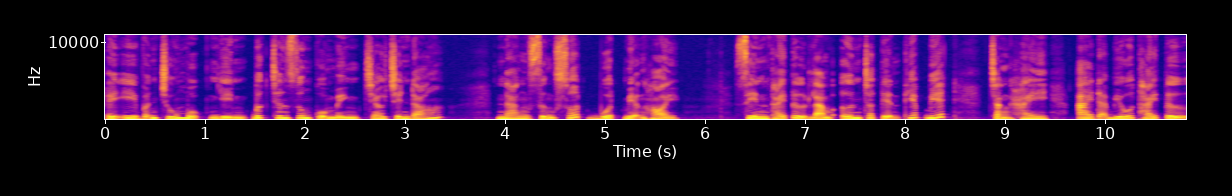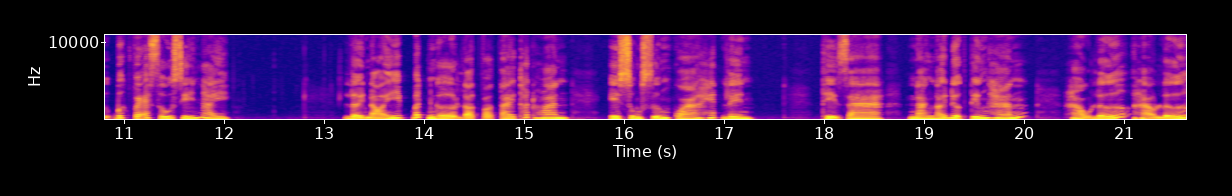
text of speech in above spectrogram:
thấy y vẫn chú mục nhìn bức chân dung của mình treo trên đó. Nàng sừng sốt buột miệng hỏi, xin thái tử làm ơn cho tiện thiếp biết, chẳng hay ai đã biếu thái tử bức vẽ xấu xí này. Lời nói bất ngờ lọt vào tai thoát hoan, y sung sướng quá hét lên. Thì ra nàng nói được tiếng Hán, hảo lớ, hảo lớ.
